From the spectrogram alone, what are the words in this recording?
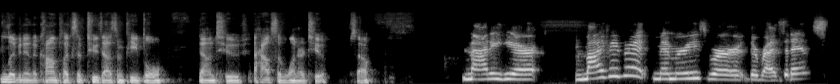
living in a complex of 2000 people down to a house of one or two so maddie here my favorite memories were the residents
